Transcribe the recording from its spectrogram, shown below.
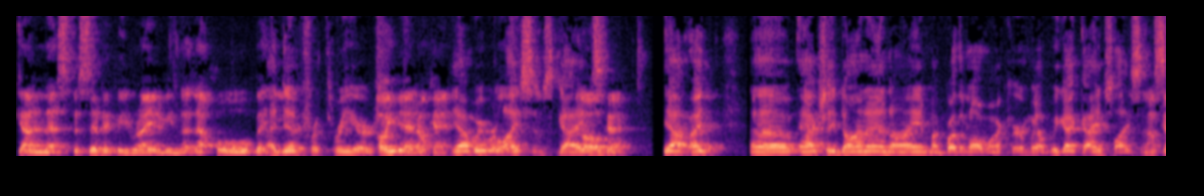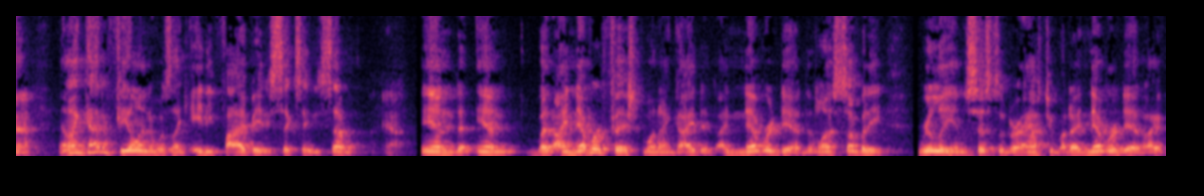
got into that specifically, right? I mean, that, that whole. But I you- did for three years. Oh, you did. Okay. Yeah, we were licensed guides. Oh, okay. Yeah, I uh, actually Donna and I and my brother-in-law Walker, and we, we got guides license. Okay. And I got a feeling it was like 85, 86, 87. Yeah. And and but I never fished when I guided. I never did unless somebody really insisted or asked you, but I never did. I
